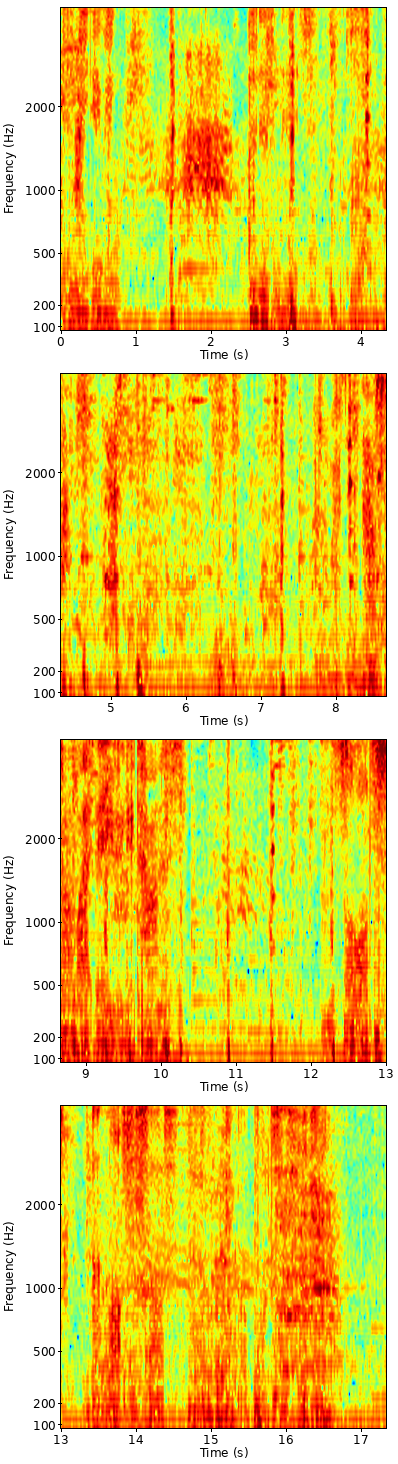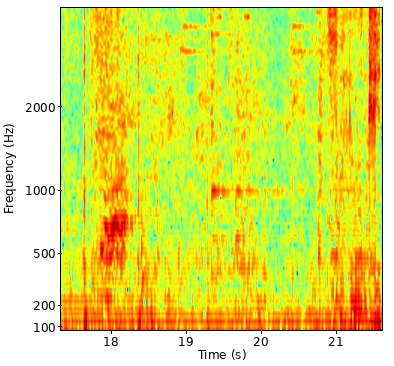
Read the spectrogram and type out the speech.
What am I doing? A plastic bat. Otherwise, it now sounds like they're using katanas and swords and lots of swords. Oh my god, what is he doing? It's like a little kid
